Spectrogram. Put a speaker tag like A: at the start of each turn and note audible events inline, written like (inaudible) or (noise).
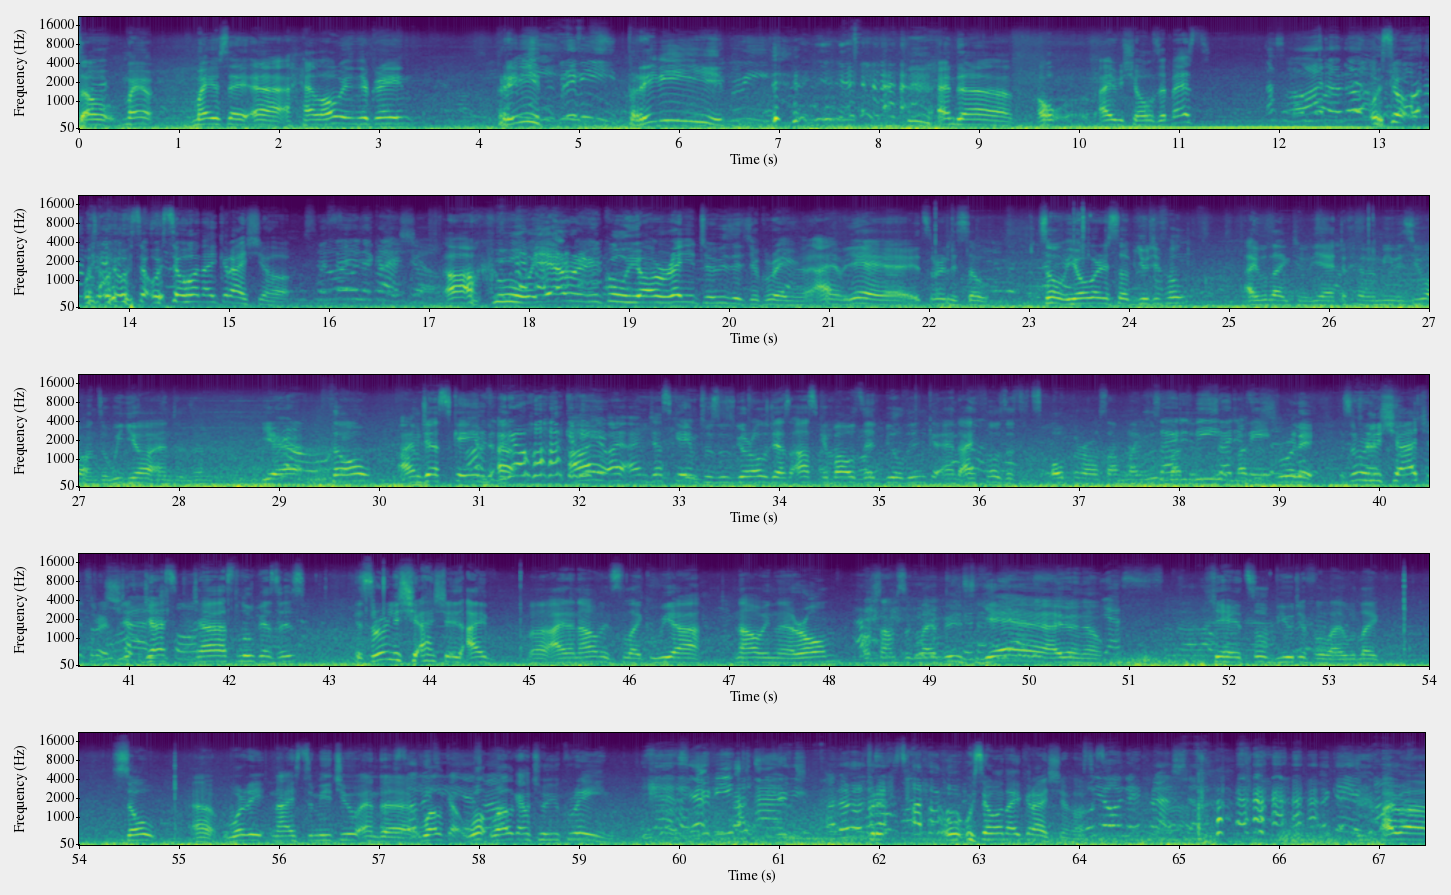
A: So may may you say uh, hello in Ukraine? Привіт!
B: Привіт!
A: Привіт!
B: Привіт! (laughs)
A: And uh, oh, I wish you all the best.
B: Oh, I don't know.
A: Усього, усього, усього, усього найкращого.
B: Все найкращого.
A: Oh, cool! Yeah, really cool. You are ready to visit Ukraine. I am. Yeah, yeah, it's really so. So you're very so beautiful. I would like to yeah to have me with you on the video and then yeah. So I'm just came. uh. (laughs)
B: Okay.
A: I, I I'm just came to this girl just ask about that building and I thought that it's opera or something like this.
B: So
A: but
B: did we.
A: it's-
B: So did we.
A: It's really it's really church. It's really,
B: Church.
A: just just look at this. It's really (laughs) church. I uh, I don't know. It's like we are now in uh, Rome or something like (laughs) this. Yeah, I don't know.
B: Yes.
A: Yeah, it's so beautiful. I would like so uh, very nice to meet you and uh,
B: Lovely to
A: welcome
B: meet you as
A: wel-
B: well.
A: welcome to Ukraine.
B: Yes. Привіт and I don't know the
A: При-
B: rest. I don't know.
A: У- Усього найкращого.
B: Всього найкраще. Окей,
A: Bye bye.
